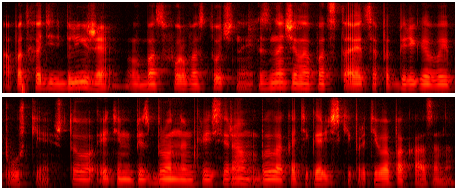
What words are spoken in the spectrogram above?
А подходить ближе, в Босфор Восточный, значило подставиться под береговые пушки, что этим безбронным крейсерам было категорически противопоказано.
